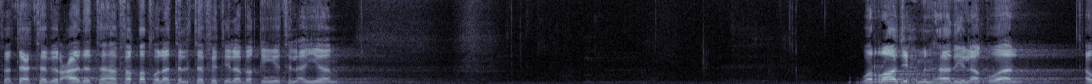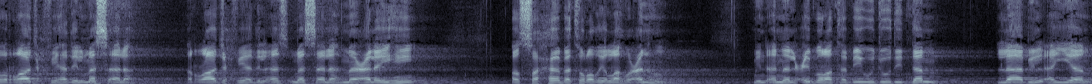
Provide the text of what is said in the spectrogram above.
فتعتبر عادتها فقط ولا تلتفت إلى بقية الأيام. والراجح من هذه الأقوال أو الراجح في هذه المسألة الراجح في هذه المسألة ما عليه الصحابة رضي الله عنهم من أن العبرة بوجود الدم لا بالأيام.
